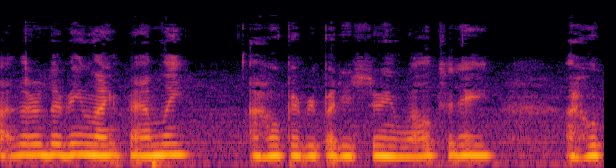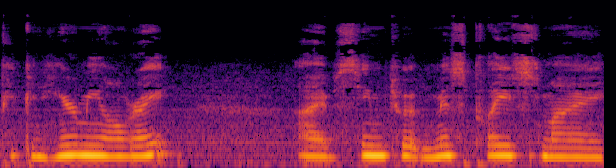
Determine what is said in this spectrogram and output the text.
Hi there, Living Light family. I hope everybody's doing well today. I hope you can hear me all right. I've seemed to have misplaced my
